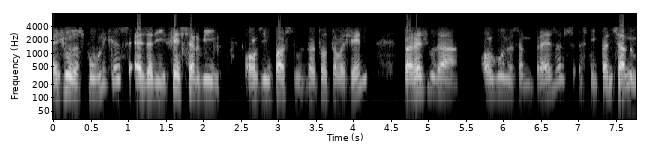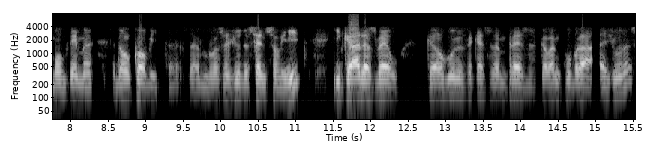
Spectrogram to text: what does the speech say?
ajudes públiques, és a dir, fer servir els impostos de tota la gent per ajudar algunes empreses, estic pensant en el tema del Covid, eh, amb les ajudes sense límit, i que ara es veu que algunes d'aquestes empreses que van cobrar ajudes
